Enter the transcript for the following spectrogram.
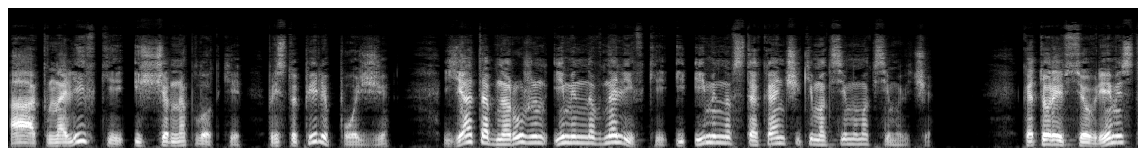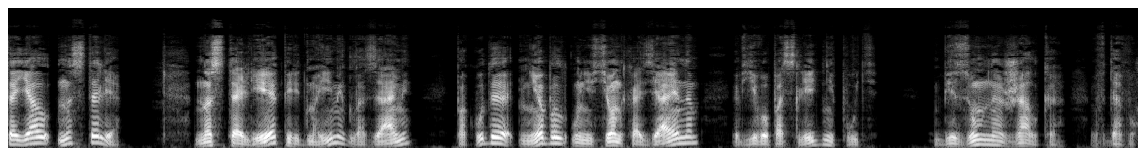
а к наливке из черноплодки приступили позже. Яд обнаружен именно в наливке и именно в стаканчике Максима Максимовича, который все время стоял на столе. На столе перед моими глазами, покуда не был унесен хозяином в его последний путь. Безумно жалко вдову.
